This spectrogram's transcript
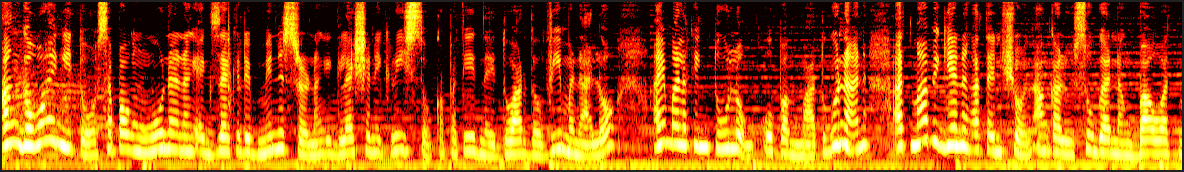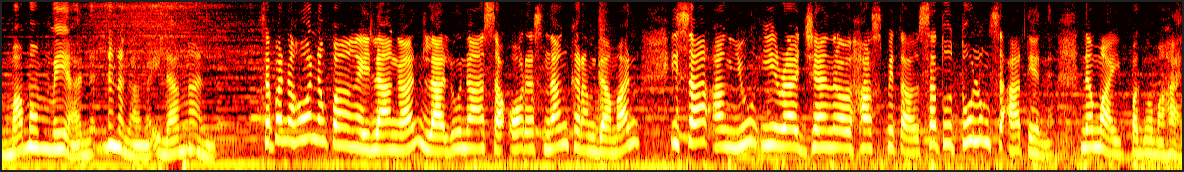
Ang gawain ito sa pangunguna ng Executive Minister ng Iglesia ni Cristo, kapatid na Eduardo V. Manalo, ay malaking tulong upang matugunan at mabigyan ng atensyon ang kalusugan ng bawat mamamayan na nangangailangan. Sa panahon ng pangangailangan, lalo na sa oras ng karamdaman, isa ang New Era General Hospital sa tutulong sa atin na may pagmamahal.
